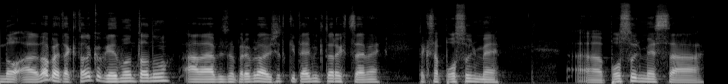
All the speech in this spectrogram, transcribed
No a dobre, tak toľko k Edmontonu, ale aby sme prebrali všetky témy, ktoré chceme, tak sa posuňme, uh, posuňme sa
